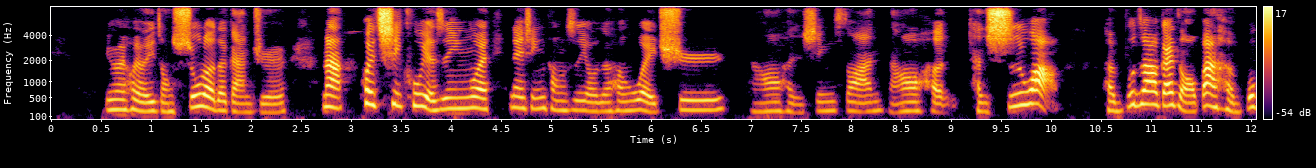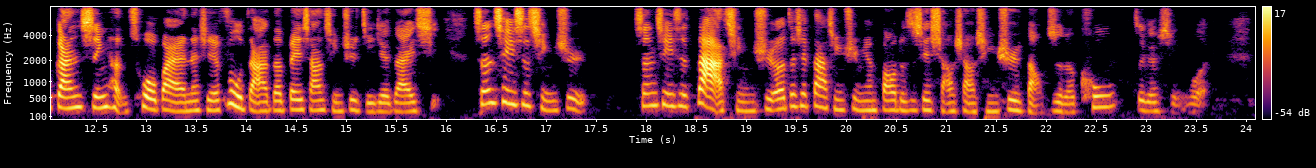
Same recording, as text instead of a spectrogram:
因为会有一种输了的感觉。那会气哭也是因为内心同时有着很委屈，然后很心酸，然后很很失望，很不知道该怎么办，很不甘心，很挫败的那些复杂的悲伤情绪集结在一起。生气是情绪，生气是大情绪，而这些大情绪里面包的这些小小情绪，导致了哭这个行为。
